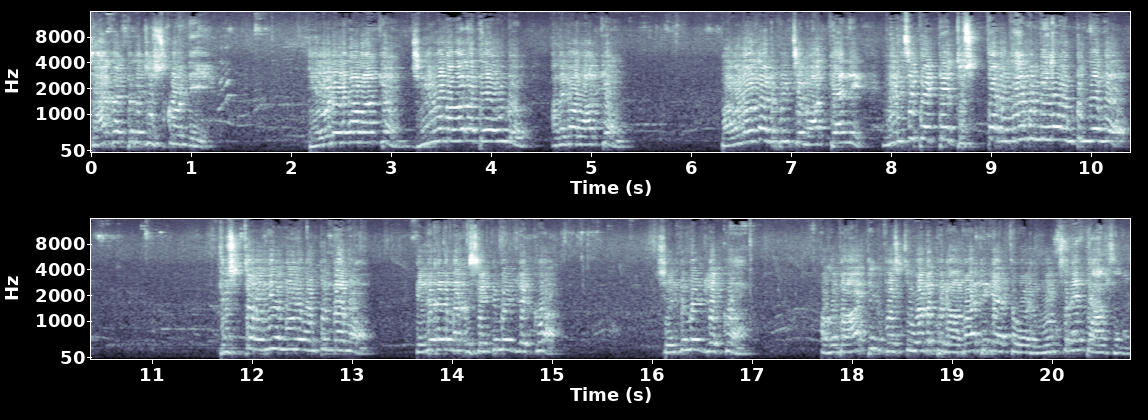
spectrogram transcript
జాగ్రత్తగా చూసుకోండి. దేవుడు అనగా వాక్యం జీవన వల్ల దేవుడు అనగా వాక్యం. పరలోకి అనిపించే వాక్యాన్ని విడిచిపెట్టే దుష్ట హృదయం మీలో ఉంటుందేమో. దుష్ట హృదయం మీలో ఉంటుందేమో. ఎందుకంటే మనకు సెంటిమెంట్లు ఎక్కువ. సెంటిమెంట్లు ఎక్కువ. ఒక పార్టీకి ఫస్ట్ ఓడిపోయిన ఆ పార్టీకి ఎత్తవాడు ముంచనే తేల్చను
